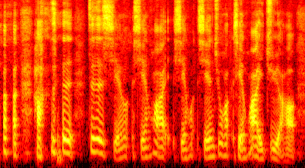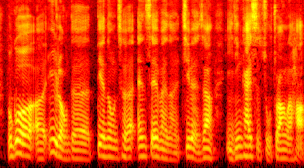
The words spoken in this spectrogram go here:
好，这是这是闲闲话闲话闲句话闲话一句啊哈。不过呃，玉龙的电动车 N7 呢，基本上已经开始组装了哈，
